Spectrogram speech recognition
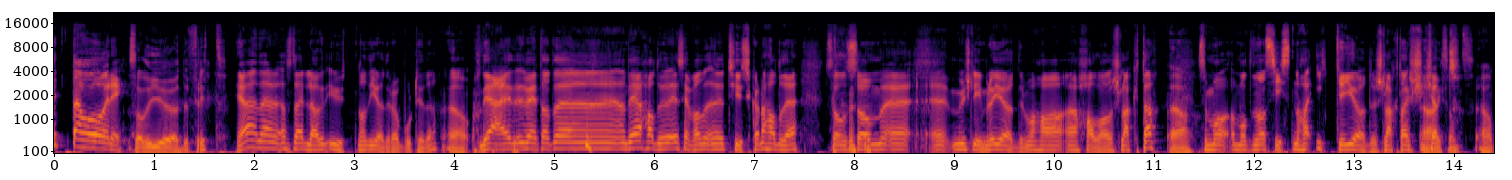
dette året. Sa du jødefritt? Ja, det er, altså, det er lagd uten at jøder var borti det. Ja. Det er, du vet at eh, det hadde, Jeg ser for eh, tyskerne hadde det. Sånn som eh, muslimer og jøder må ha uh, halalslakta. Ja. Så må, måtte nazisten ha ikke jødeslakta kjøtt. Ja.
